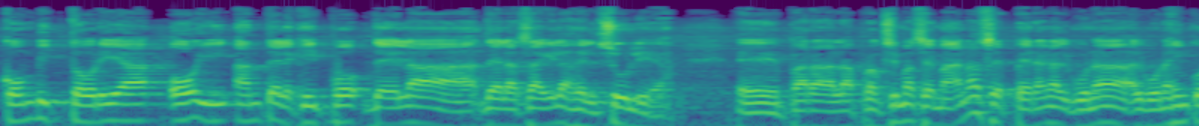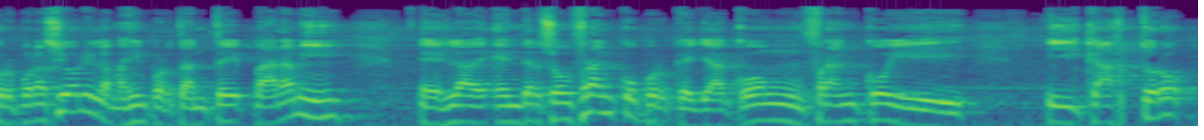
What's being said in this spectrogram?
con victoria hoy ante el equipo de, la, de las Águilas del Zulia. Eh, para la próxima semana se esperan alguna, algunas incorporaciones, la más importante para mí es la de Henderson Franco, porque ya con Franco y, y Castro,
